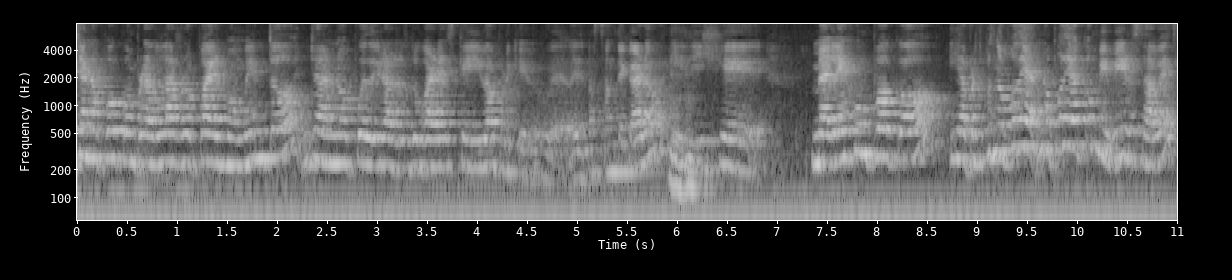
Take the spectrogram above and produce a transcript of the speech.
ya no puedo comprar la ropa del momento, ya no puedo ir a los lugares que iba porque eh, es bastante caro y dije, me alejo un poco y aparte pues no podía, no podía convivir, ¿sabes?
